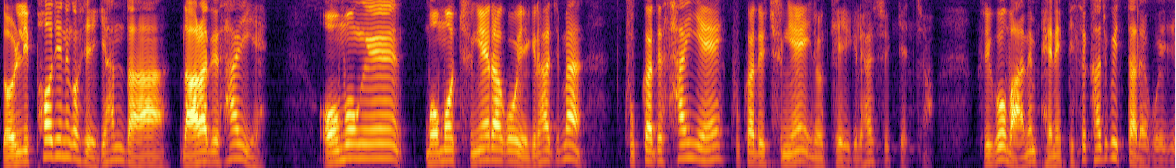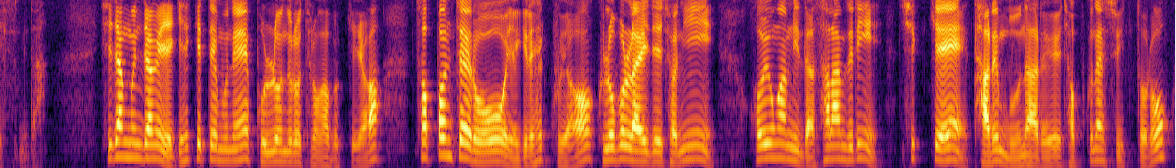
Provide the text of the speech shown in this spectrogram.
널리 퍼지는 것을 얘기한다. 나라들 사이에. 어몽은 뭐뭐 중에라고 얘기를 하지만 국가들 사이에, 국가들 중에 이렇게 얘기를 할 수 있겠죠. 그리고 많은 베네핏을 가지고 있다라고 얘기했습니다. 시작 문장을 얘기했기 때문에 본론으로 들어가 볼게요. 첫 번째로 얘기를 했고요. 글로벌라이제이션이 허용합니다. 사람들이 쉽게 다른 문화를 접근할 수 있도록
